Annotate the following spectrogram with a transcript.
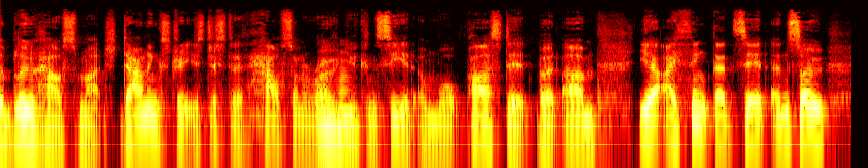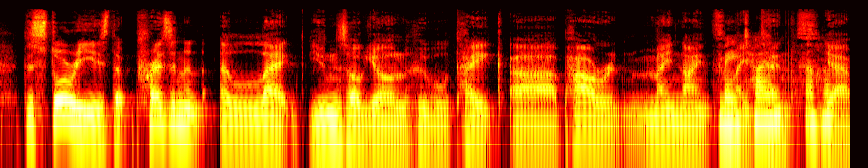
the Blue House much. Downing Street is just a house on a road; you can see it and walk past it. But um, yeah, I think that's it. And so the story is that President-elect Yoon Suk-yeol, who will take uh, power on May 9th, May May 10th, 10th, yeah,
